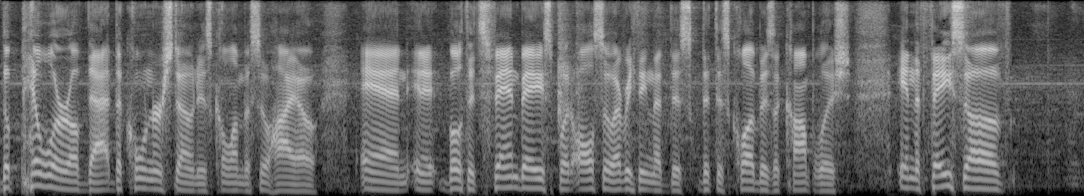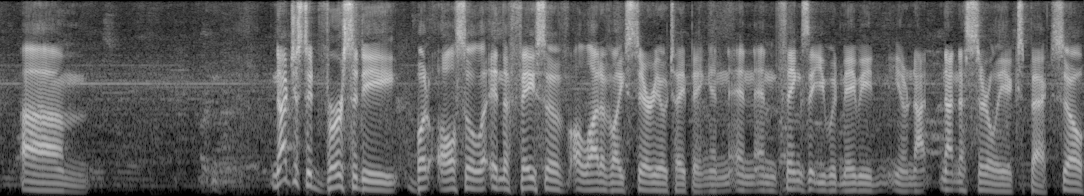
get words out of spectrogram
the pillar of that, the cornerstone is Columbus, Ohio, and, it, both its fan base, but also everything that this that this club has accomplished in the face of. Um, not just adversity, but also in the face of a lot of like stereotyping and, and, and things that you would maybe you know not not necessarily expect. So,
